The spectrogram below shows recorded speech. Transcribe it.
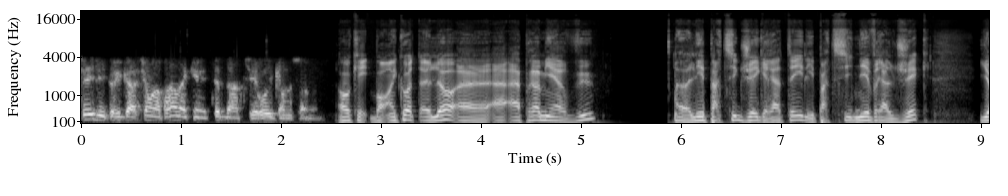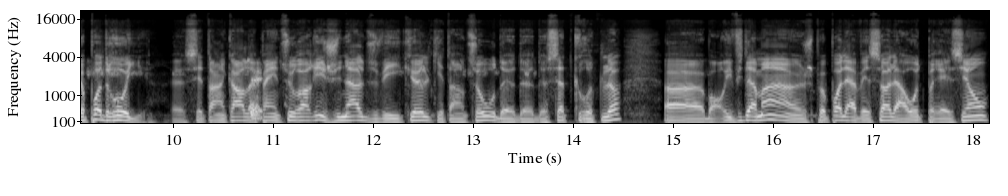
c'est les précautions à prendre avec un type d'antirouille comme ça. OK. Bon, écoute, là, euh, à, première vue, euh, les parties que j'ai grattées, les parties névralgiques, il n'y a pas de rouille. Euh, c'est encore la peinture originale du véhicule qui est en dessous de, cette croûte-là. Euh, bon, évidemment, je peux pas laver ça à la haute pression.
